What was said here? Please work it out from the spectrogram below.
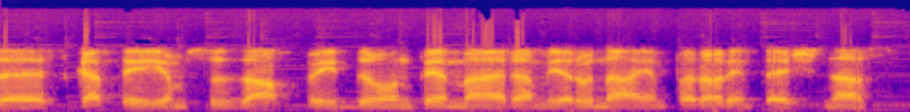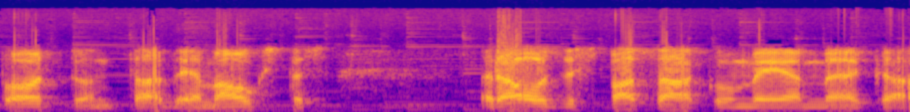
uh, skatījums uz apvidu, un, piemēram, ja runājam par orientēšanās sportu un tādiem augstas raudzes pasākumiem, uh, kā,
